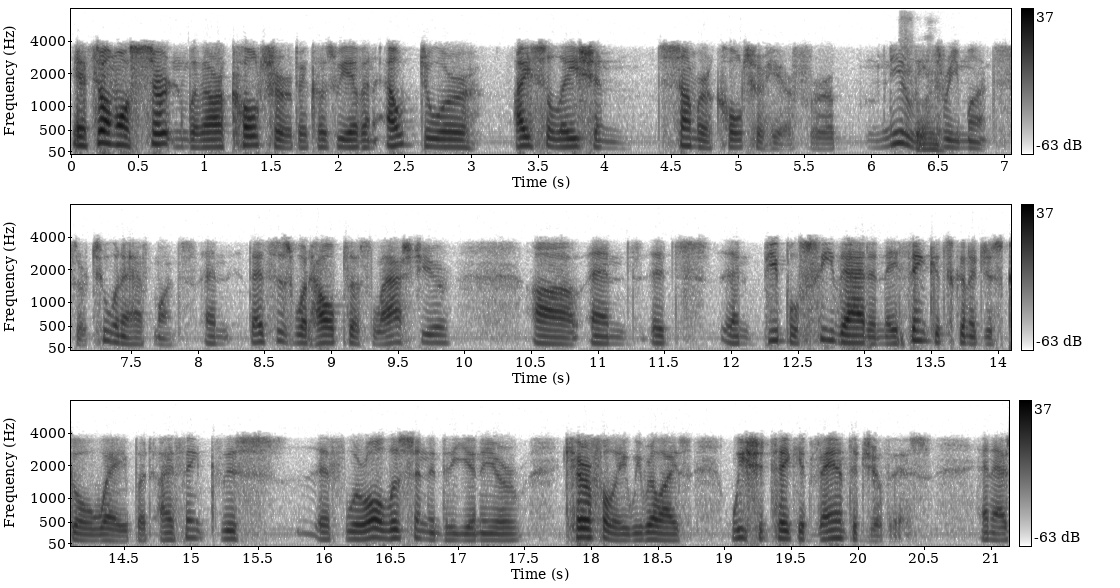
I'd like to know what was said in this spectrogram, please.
It's almost certain with our culture because we have an outdoor isolation summer culture here for nearly sure. three months or two and a half months, and this is what helped us last year. Uh, and it's and people see that and they think it's going to just go away. But I think this, if we're all listening to you carefully, we realize we should take advantage of this. And as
